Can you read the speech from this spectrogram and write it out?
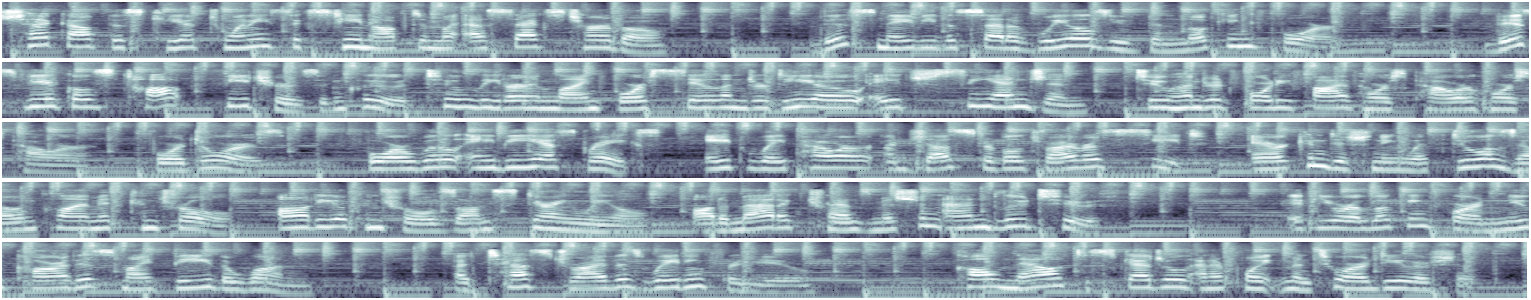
Check out this Kia 2016 Optima SX Turbo. This may be the set of wheels you've been looking for. This vehicle's top features include 2-liter inline 4-cylinder DOHC engine, 245 horsepower horsepower, 4 doors, 4-wheel ABS brakes, 8-way power adjustable driver's seat, air conditioning with dual-zone climate control, audio controls on steering wheel, automatic transmission and Bluetooth. If you are looking for a new car this might be the one. A test drive is waiting for you. Call now to schedule an appointment to our dealership.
